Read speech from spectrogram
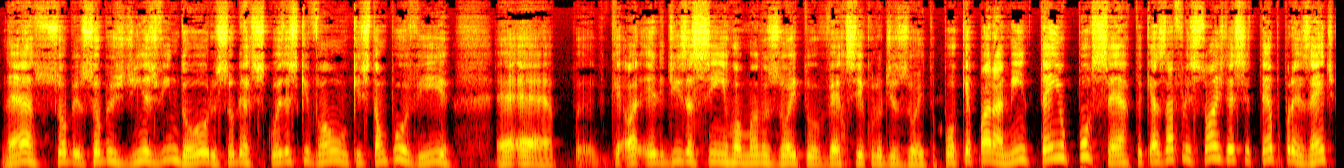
Né, sobre, sobre os dias vindouros, sobre as coisas que vão, que estão por vir. É, é, ele diz assim em Romanos 8, versículo 18: Porque para mim tenho por certo que as aflições desse tempo presente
